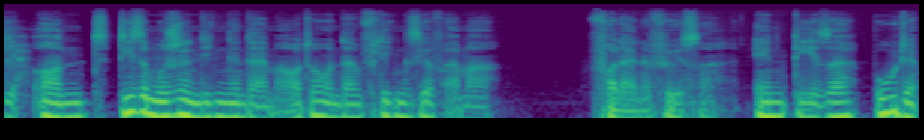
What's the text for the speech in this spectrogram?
Ja. Und diese Muscheln liegen in deinem Auto und dann fliegen sie auf einmal vor deine Füße in dieser Bude.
